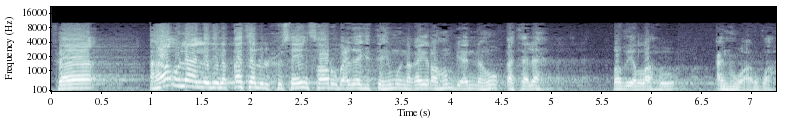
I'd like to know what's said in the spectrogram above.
فهؤلاء الذين قتلوا الحسين صاروا بعد ذلك يتهمون غيرهم بأنه قتله رضي الله عنه وأرضاه.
